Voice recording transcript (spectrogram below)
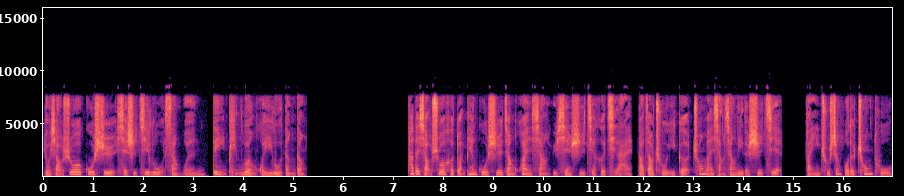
有小说、故事、写实记录、散文、电影评论、回忆录等等。他的小说和短篇故事将幻想与现实结合起来，打造出一个充满想象力的世界。反映出生活的冲突，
